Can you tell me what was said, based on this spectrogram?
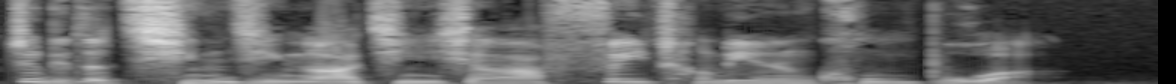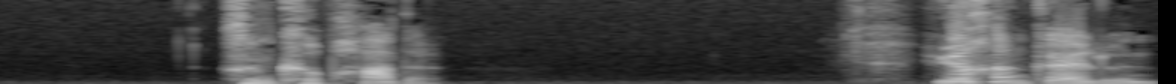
这里的情景啊，景象啊，非常令人恐怖啊。”很可怕的。约翰·盖伦，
